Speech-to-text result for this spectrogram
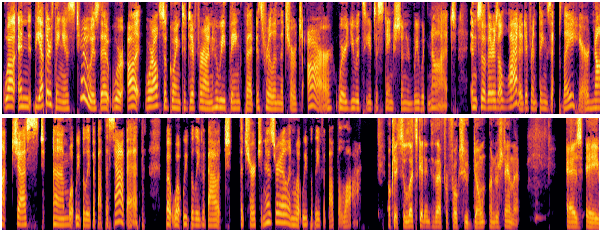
Well, and the other thing is too is that we're uh, we're also going to differ on who we think that Israel and the church are, where you would see a distinction and we would not. And so there's a lot of different things at play here, not just um, what we believe about the Sabbath, but what we believe about the church in Israel and what we believe about the law. Okay, so let's get into that for folks who don't understand that. As a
